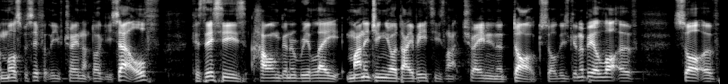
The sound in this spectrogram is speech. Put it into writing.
and more specifically, you've trained that dog yourself, because this is how I'm going to relate managing your diabetes like training a dog. So there's going to be a lot of sort of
